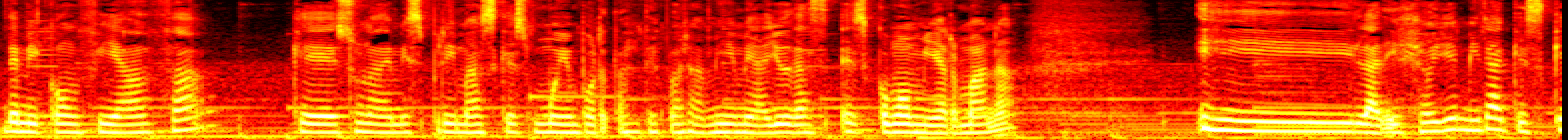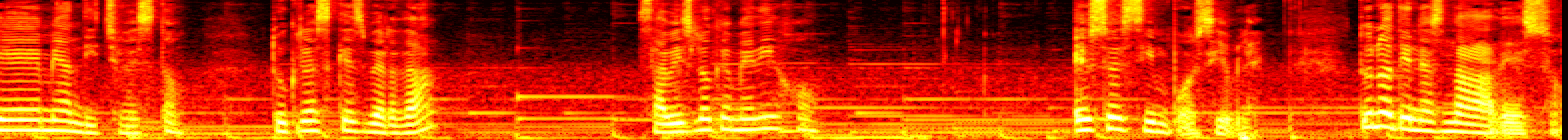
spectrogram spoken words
de mi confianza, que es una de mis primas, que es muy importante para mí, me ayuda, es como mi hermana, y la dije, oye, mira, que es que me han dicho esto, ¿tú crees que es verdad? ¿Sabéis lo que me dijo? Eso es imposible. Tú no tienes nada de eso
